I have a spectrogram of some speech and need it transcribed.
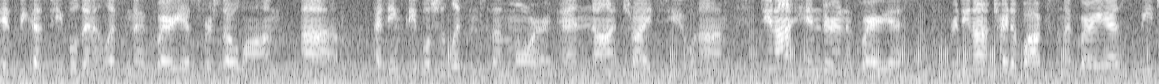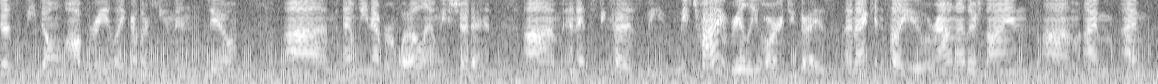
it's because people didn't listen to Aquarius for so long. Um, I think people should listen to them more and not try to, um, do not hinder an Aquarius or do not try to box an Aquarius. We just, we don't operate like other humans do. Um, and we never will and we shouldn't. Um, and it's because we, we try really hard, you guys. And I can tell you, around other signs, um, I'm, I'm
